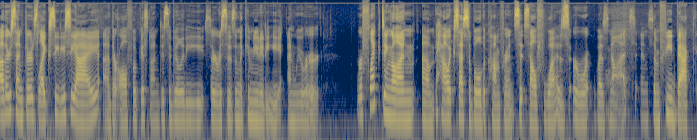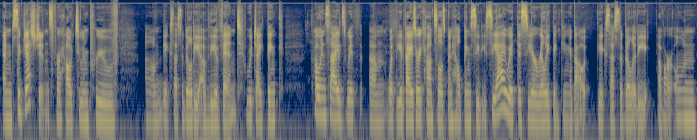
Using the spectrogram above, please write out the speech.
other centers like CDCI. Uh, they're all focused on disability services in the community, and we were reflecting on um, how accessible the conference itself was or was not, and some feedback and suggestions for how to improve um, the accessibility of the event, which I think coincides with um, what the advisory council has been helping CDCI with this year, really thinking about the accessibility of our own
